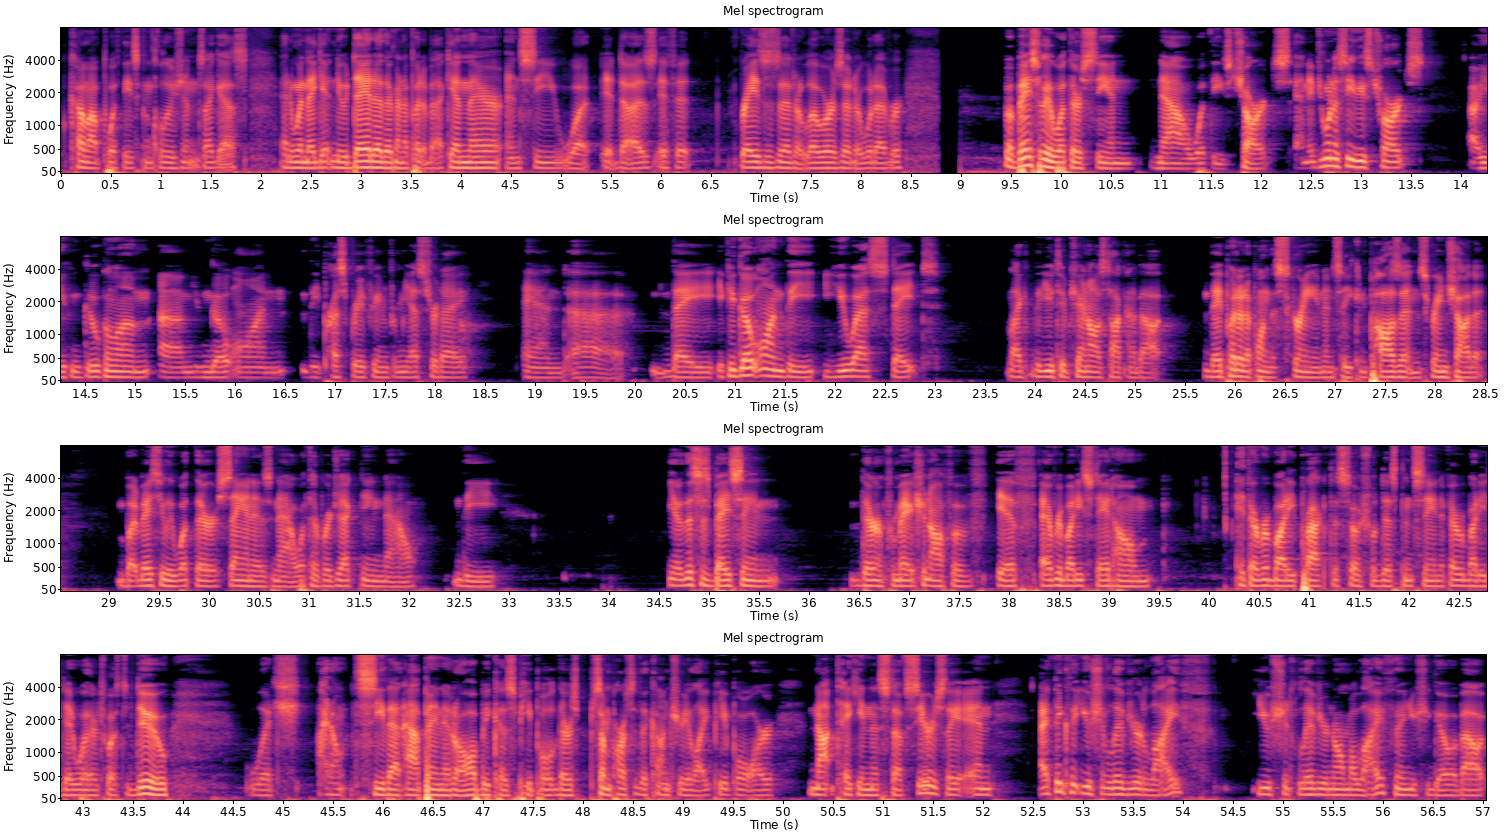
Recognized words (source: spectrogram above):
come up with these conclusions, I guess. And when they get new data, they're going to put it back in there and see what it does, if it raises it or lowers it or whatever. But basically, what they're seeing now with these charts, and if you want to see these charts, uh, you can Google them. Um, you can go on the press briefing from yesterday, and uh, they, if you go on the U.S. state, like the YouTube channel I was talking about, they put it up on the screen, and so you can pause it and screenshot it. But basically, what they're saying is now, what they're projecting now, the you know, this is basing their information off of if everybody stayed home, if everybody practiced social distancing, if everybody did what they're supposed to do, which I don't see that happening at all because people, there's some parts of the country like people are not taking this stuff seriously. And I think that you should live your life. You should live your normal life, and then you should go about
